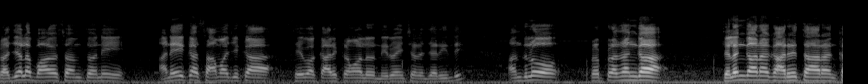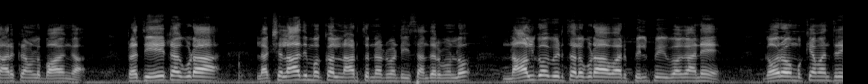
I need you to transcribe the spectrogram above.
ప్రజల భాగస్వామ్యంతో అనేక సామాజిక సేవా కార్యక్రమాలు నిర్వహించడం జరిగింది. అందులో ప్రప్రదంగా తెలంగాణ హరితహారం కార్యక్రమంలో భాగంగా ప్రతి ఏటా కూడా లక్షలాది మొక్కలు నాటుతున్నటువంటి ఈ సందర్భంలో నాలుగో విడతలు కూడా వారు పిలుపు ఇవ్వగానే గౌరవ ముఖ్యమంత్రి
